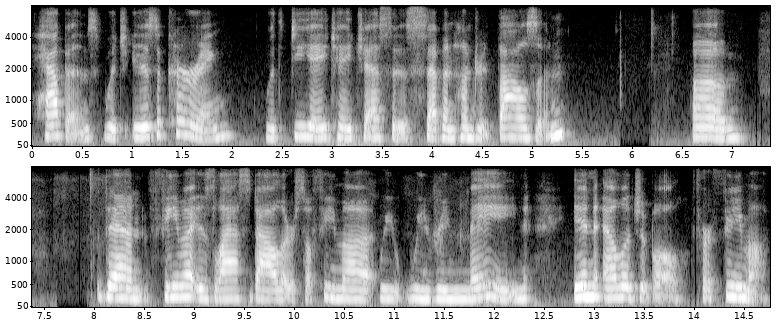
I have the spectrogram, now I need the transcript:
happens, which is occurring with DHHS's 700,000, um, then FEMA is last dollar. So FEMA, we, we remain ineligible for FEMA.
